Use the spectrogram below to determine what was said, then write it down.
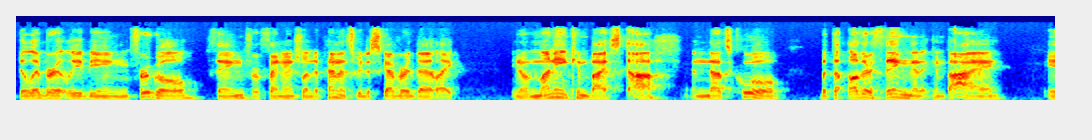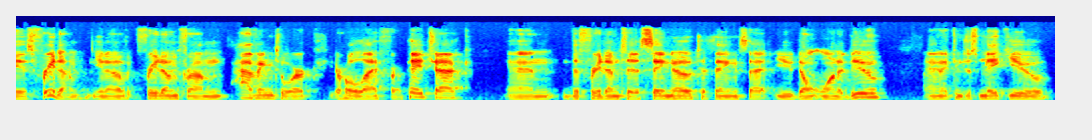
deliberately being frugal thing for financial independence we discovered that like you know money can buy stuff and that's cool but the other thing that it can buy is freedom, you know, freedom from having to work your whole life for a paycheck and the freedom to say no to things that you don't want to do. And it can just make you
